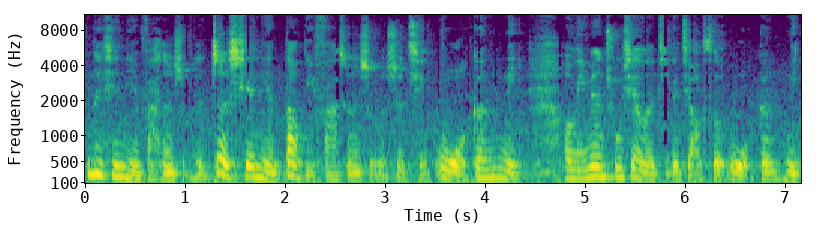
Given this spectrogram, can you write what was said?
那些年发生什么事？这些年到底发生了什么事情？我跟你哦，里面出现了几个角色。我跟你，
